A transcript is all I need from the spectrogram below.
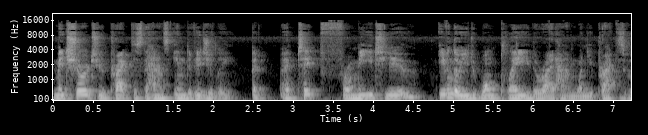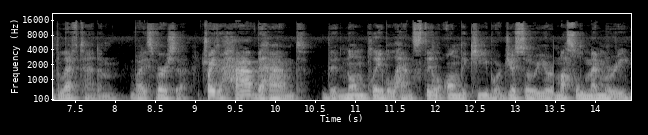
make sure to practice the hands individually. But a tip from me to you, even though you won't play the right hand when you practice with the left hand and vice versa, try to have the hand, the non playable hand, still on the keyboard just so your muscle memory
